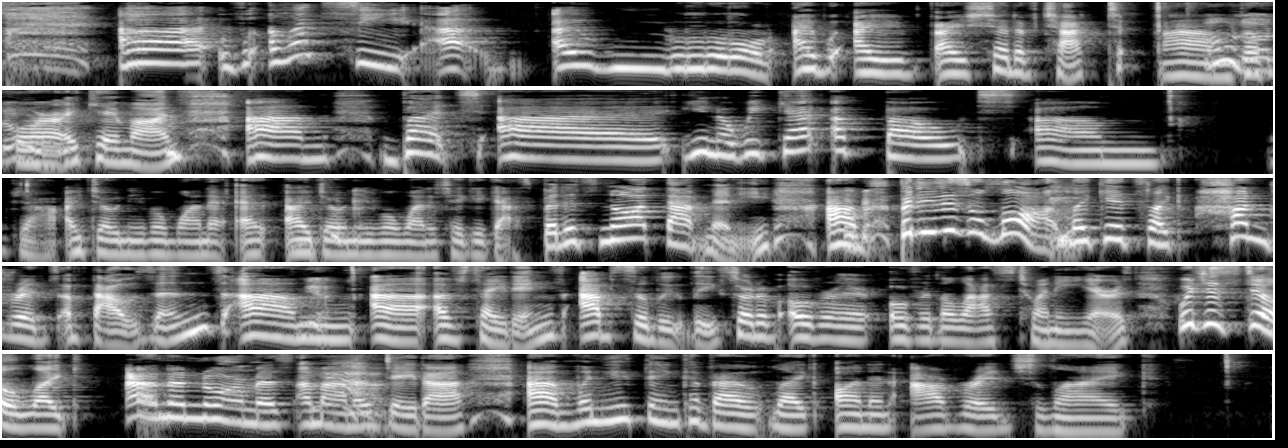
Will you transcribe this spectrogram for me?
uh, let's see. Uh, I, I, I, I should have checked um, oh, no, before I came on. Um, but uh, you know, we get about um, yeah, I don't even want to, I don't even want to take a guess, but it's not that many. Um, okay. but it is a lot. Like it's like hundreds of thousands, um, yeah. uh, of sightings. Absolutely. Sort of over, over the last 20 years, which is still like an enormous amount yeah. of data. Um, when you think about like on an average, like,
